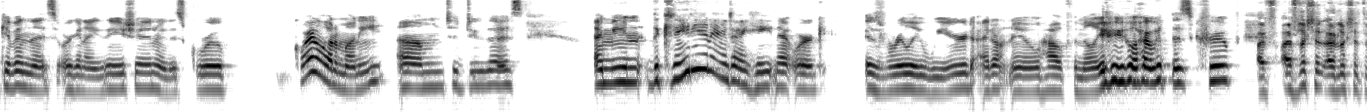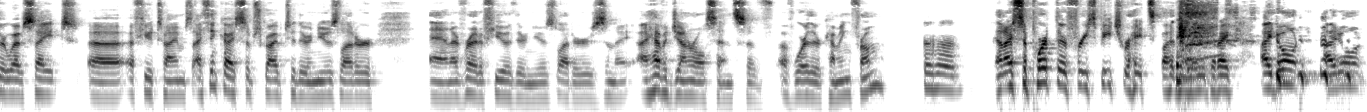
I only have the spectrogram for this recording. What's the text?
given this organization or this group quite a lot of money um, to do this. I mean, the Canadian Anti Hate Network is really weird. I don't know how familiar you are with this group. I've I've looked at I've looked at their website uh, a few times. I think I subscribe to their newsletter, and I've read a few of their newsletters, and I, I have a general sense of of where they're coming from. Uh-huh. And I support their free speech rights, by the way, but I, I don't I don't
